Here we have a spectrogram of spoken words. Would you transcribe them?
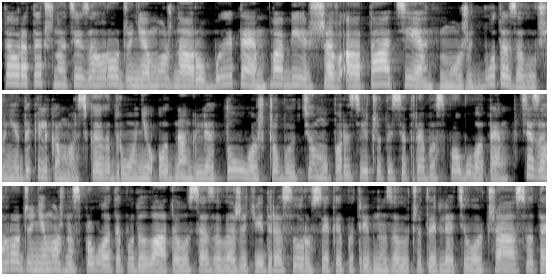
Теоретично ці загородження можна робити, ба більше в атаці можуть бути залучені декілька морських дронів. Однак для того, щоб у цьому пересвідчитися, треба спробувати. Ці загородження можна спробувати подолати. Усе залежить від ресурсу, який потрібно залучити для цього часу, та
